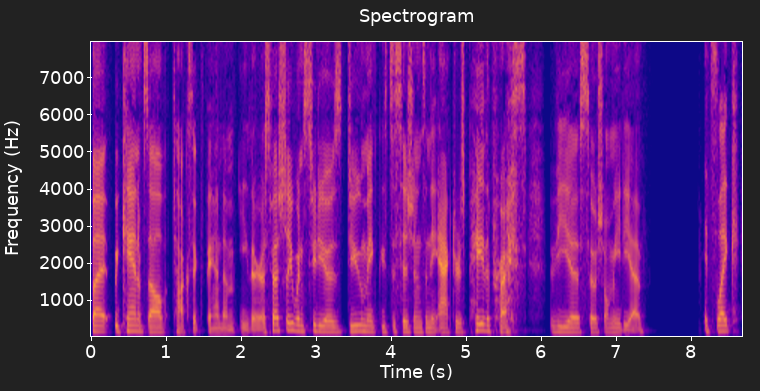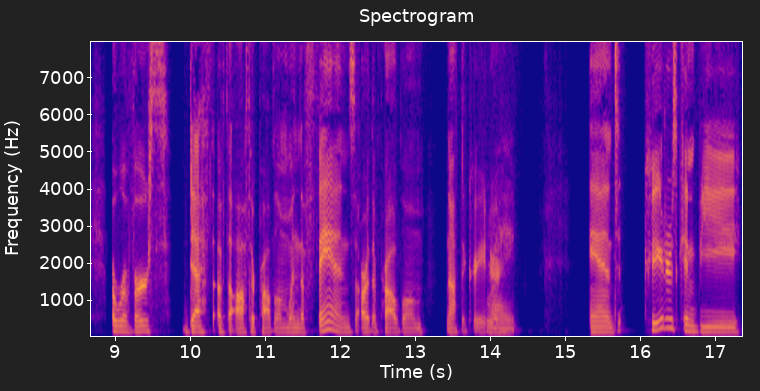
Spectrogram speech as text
But we can't absolve toxic fandom either, especially when studios do make these decisions and the actors pay the price via social media. It's like a reverse death of the author problem when the fans are the problem, not the creator. Right. And creators can be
